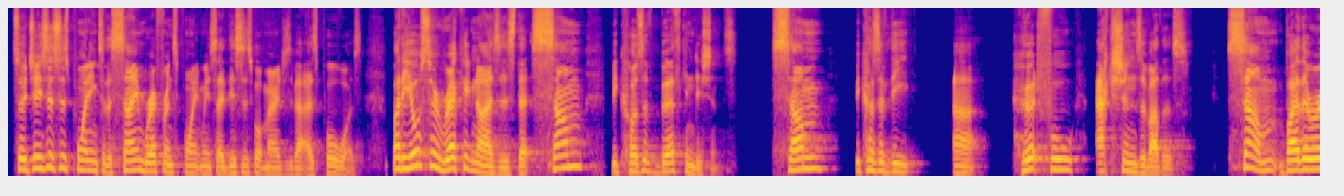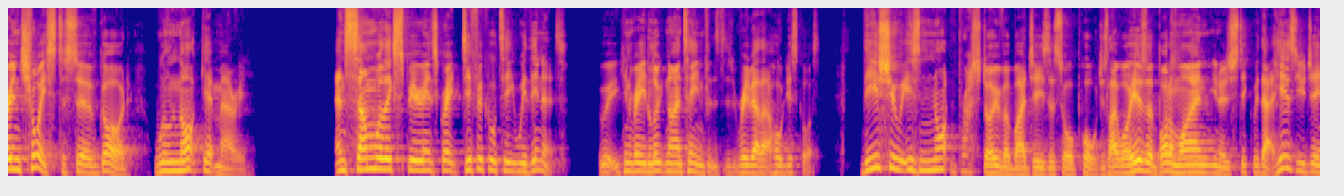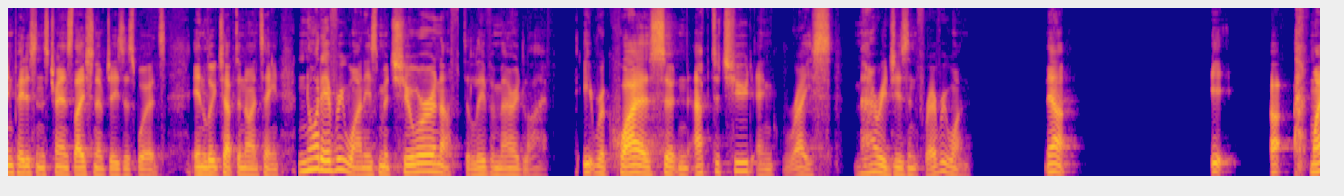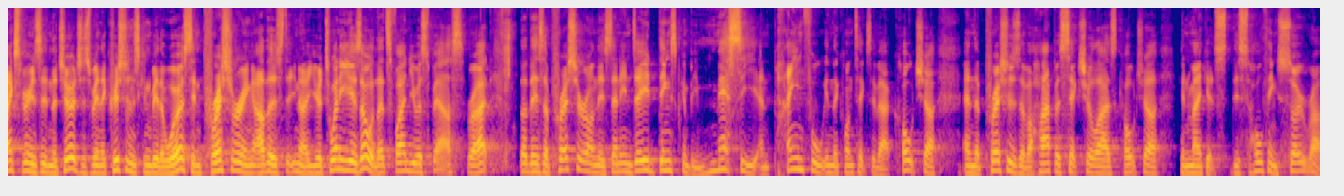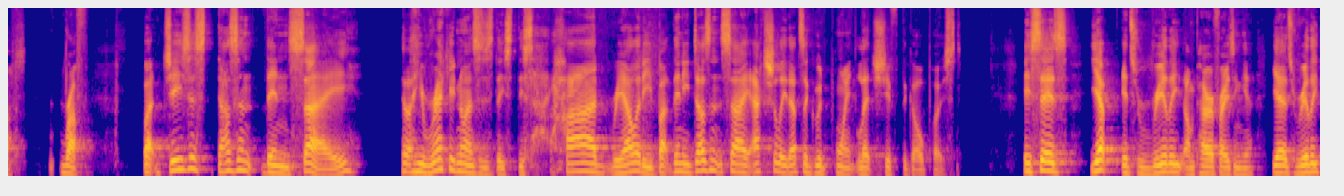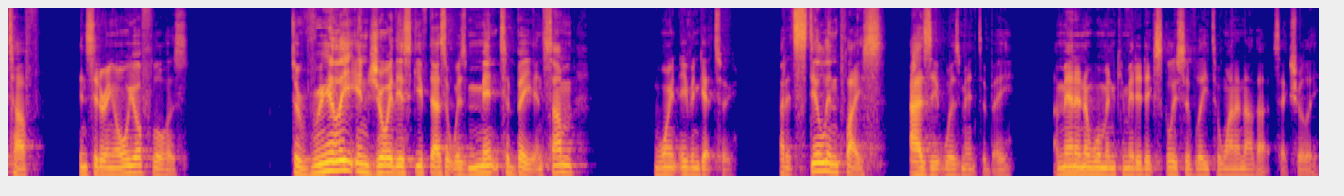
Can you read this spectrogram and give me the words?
so Jesus is pointing to the same reference point when you say this is what marriage is about as Paul was. But he also recognizes that some, because of birth conditions, some because of the uh, hurtful actions of others, some by their own choice to serve God, will not get married and some will experience great difficulty within it. You can read Luke 19, read about that whole discourse. The issue is not brushed over by Jesus or Paul. Just like, well, here's the bottom line, you know, just stick with that. Here's Eugene Peterson's translation of Jesus' words in Luke chapter 19. Not everyone is mature enough to live a married life. It requires certain aptitude and grace. Marriage isn't for everyone. Now, it, uh, my experience in the church has been that Christians can be the worst in pressuring others. To, you know, you're 20 years old, let's find you a spouse, right? But there's a pressure on this. And indeed, things can be messy and painful in the context of our culture. And the pressures of a hypersexualized culture can make it, this whole thing so rough. rough. But Jesus doesn't then say, he recognizes this, this hard reality, but then he doesn't say, actually, that's a good point, let's shift the goalpost. He says, Yep, it's really, I'm paraphrasing here. Yeah, it's really tough considering all your flaws to really enjoy this gift as it was meant to be. And some won't even get to, but it's still in place as it was meant to be. A man and a woman committed exclusively to one another sexually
